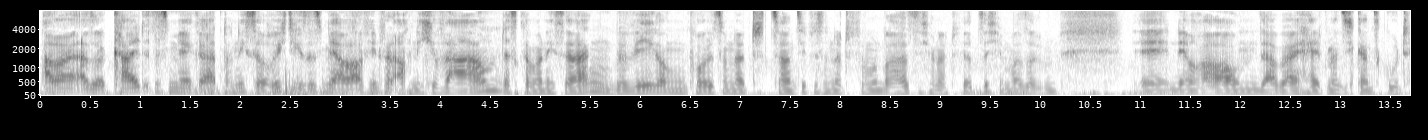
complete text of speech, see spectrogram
Aber also kalt ist es mir gerade noch nicht so richtig. Es ist mir aber auf jeden Fall auch nicht warm, das kann man nicht sagen. Bewegung, Puls 120 bis 135, 140 immer so im, äh, in dem Raum. Dabei hält man sich ganz gut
